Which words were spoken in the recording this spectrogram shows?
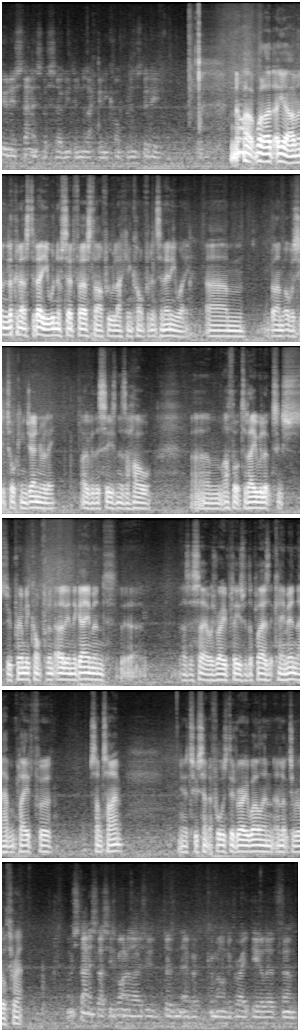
Junior Stanislas certainly didn't lack any confidence, did he? No, well, I, yeah. I mean, looking at us today, you wouldn't have said first half we were lacking confidence in any way. Um, but I'm obviously talking generally over the season as a whole. Um, I thought today we looked supremely confident early in the game, and uh, as I say, I was very pleased with the players that came in. They haven't played for some time. You know, two centre forwards did very well and, and, looked a real threat. I mean, Stanislas is one of those who doesn't ever command a great deal of, um,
